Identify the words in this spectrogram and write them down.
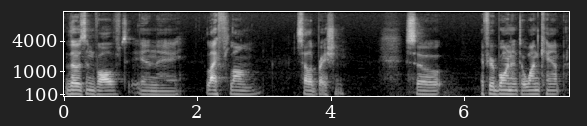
those involved in a lifelong celebration. So if you're born into one camp,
